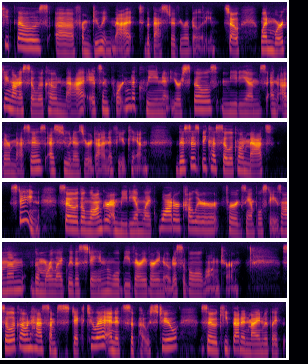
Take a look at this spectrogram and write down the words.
keep those uh, from doing that to the best of your ability. So, when working on a silicone mat, it's important to clean your spills, mediums, and other messes as soon as you're done if you can. This is because silicone mats stain. So the longer a medium like watercolor, for example, stays on them, the more likely the stain will be very, very noticeable long term. Silicone has some stick to it and it's supposed to. So keep that in mind with like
